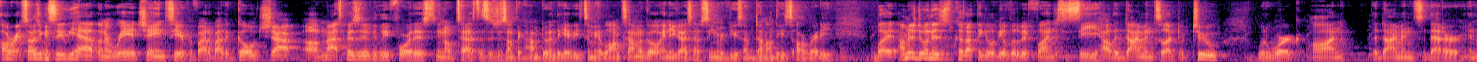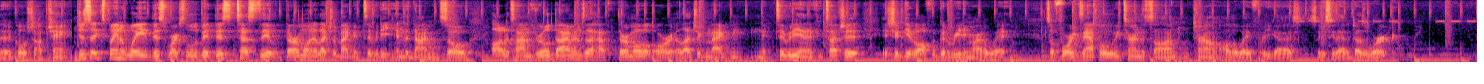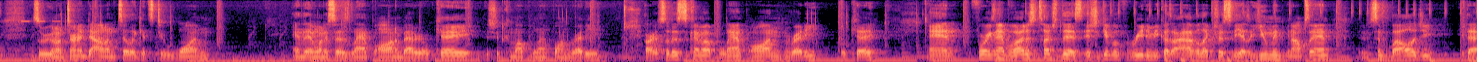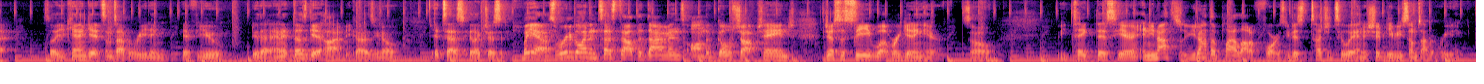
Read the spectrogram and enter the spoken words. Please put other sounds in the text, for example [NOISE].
Alright, so as you can see, we have an array of chains here provided by the Gold Shop. Um, not specifically for this, you know, test. This is just something I'm doing. They gave these to me a long time ago, and you guys have seen reviews I've done on these already. But I'm just doing this because I think it will be a little bit fun just to see how the Diamond Selector 2 would work on the diamonds that are in the gold shop chain. Just to explain a way this works a little bit, this tests the thermal and electromagnetivity in the diamond. So a lot of times real diamonds that have thermal or electric magnetivity and if you touch it, it should give off a good reading right away. So for example, we turn this on, turn on all the way for you guys. So you see that it does work. So we're gonna turn it down until it gets to one. And then when it says lamp on and battery okay, it should come up lamp on ready. All right, so this is coming up lamp on ready, okay? And for example, if I just touch this, it should give up a reading because I have electricity as a human, you know what I'm saying? Simple biology, hit that. So you can get some type of reading if you do that. And it does get hot because, you know, it tests electricity. But yeah, so we're gonna go ahead and test out the diamonds on the Gold Shop change just to see what we're getting here. So we take this here and you're not, you don't have to apply a lot of force. You just touch it to it and it should give you some type of reading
